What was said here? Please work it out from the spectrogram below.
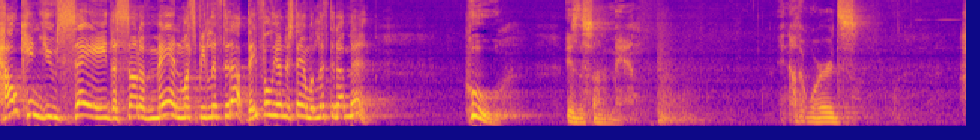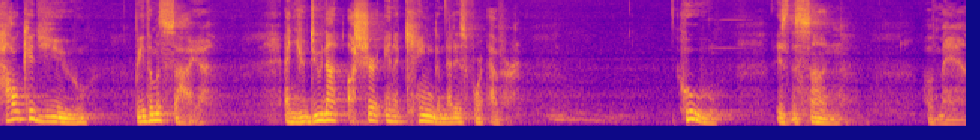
How can you say the Son of Man must be lifted up? They fully understand what lifted up meant. Who is the Son of Man? In other words, how could you be the Messiah and you do not usher in a kingdom that is forever? Who is the Son of Man?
